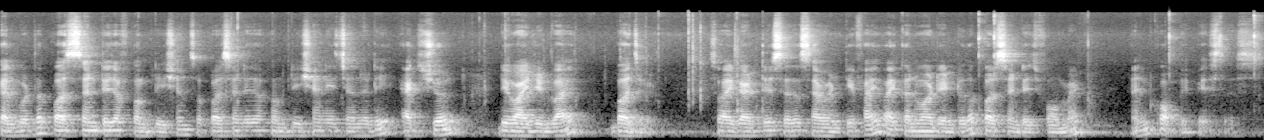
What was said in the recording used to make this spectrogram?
calculate the percentage of completion. So percentage of completion is generally actual divided by budget. So I get this as a 75. I convert into the percentage format and copy paste this.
